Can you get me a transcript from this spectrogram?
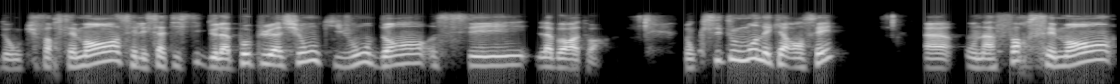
Donc forcément, c'est les statistiques de la population qui vont dans ces laboratoires. Donc si tout le monde est carencé, euh, on a forcément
